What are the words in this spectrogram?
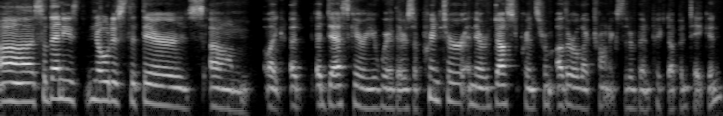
Uh, so then he's noticed that there's um, like a, a desk area where there's a printer and there are dust prints from other electronics that have been picked up and taken.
